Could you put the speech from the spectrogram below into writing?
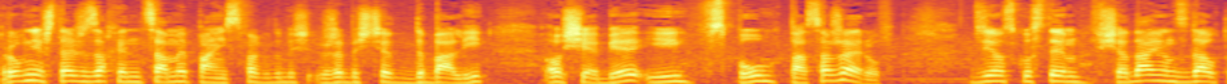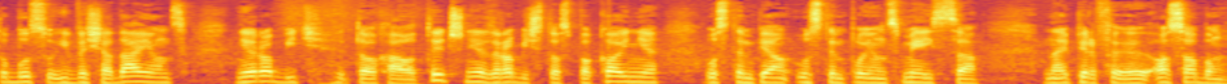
Również też zachęcamy Państwa, gdybyś, żebyście dbali o siebie i współpasażerów. W związku z tym, wsiadając do autobusu i wysiadając, nie robić to chaotycznie, zrobić to spokojnie, ustępując miejsca najpierw e, osobom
